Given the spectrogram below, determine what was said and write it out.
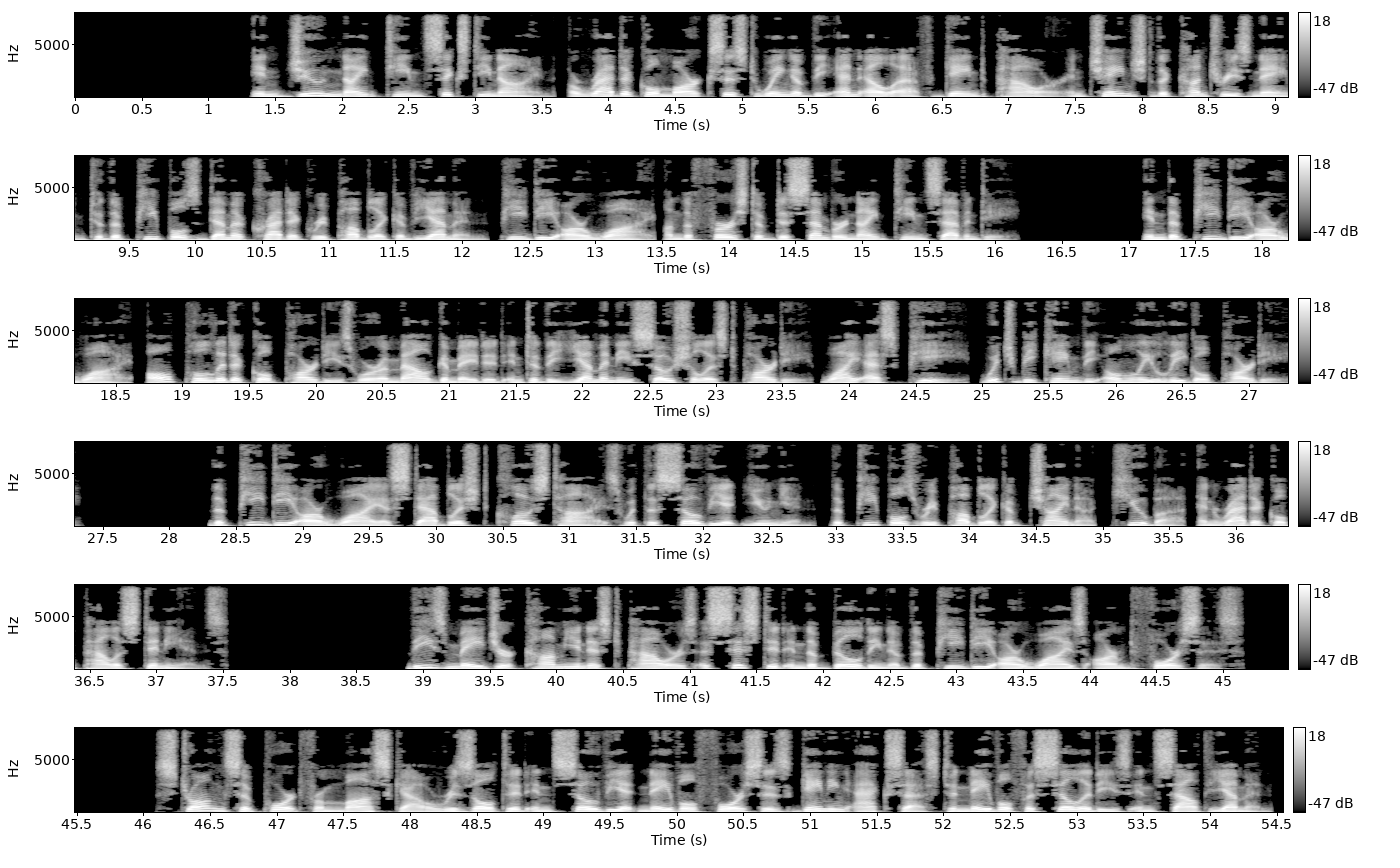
In June 1969, a radical Marxist wing of the NLF gained power and changed the country's name to the People's Democratic Republic of Yemen on 1 December 1970. In the PDRY, all political parties were amalgamated into the Yemeni Socialist Party (YSP), which became the only legal party. The PDRY established close ties with the Soviet Union, the People's Republic of China, Cuba, and radical Palestinians. These major communist powers assisted in the building of the PDRY's armed forces. Strong support from Moscow resulted in Soviet naval forces gaining access to naval facilities in South Yemen.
